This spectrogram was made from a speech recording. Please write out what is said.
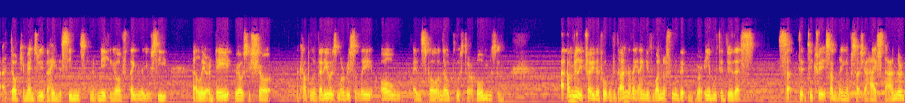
a documentary behind the scenes, kind of making of thing that you'll see at a later date. We also shot a couple of videos more recently, all in Scotland, all close to our homes, and I'm really proud of what we've done. I think I think it's wonderful that we're able to do this to, to create something of such a high standard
